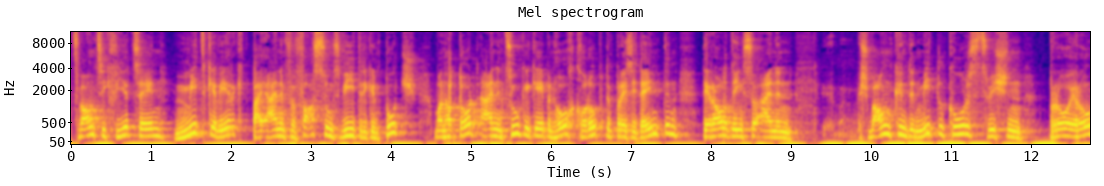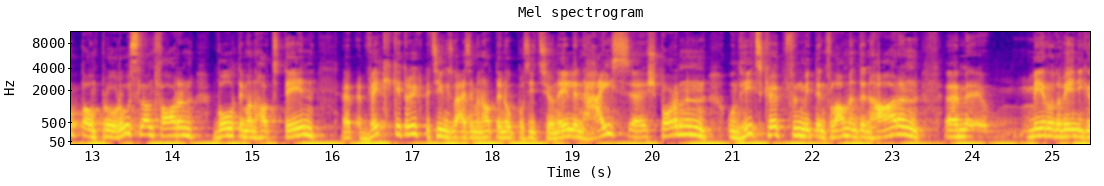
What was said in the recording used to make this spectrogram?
2014 mitgewirkt bei einem verfassungswidrigen Putsch. Man hat dort einen zugegeben hochkorrupten Präsidenten, der allerdings so einen schwankenden Mittelkurs zwischen pro-Europa und pro-Russland fahren wollte. Man hat den äh, weggedrückt, beziehungsweise man hat den Oppositionellen Heißspornen äh, und Hitzköpfen mit den flammenden Haaren ähm, mehr oder weniger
